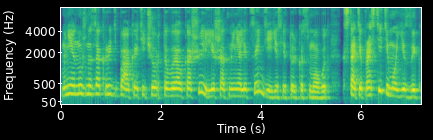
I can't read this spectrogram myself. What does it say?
Мне нужно закрыть бак. Эти чертовы алкаши лишат меня лицензии, если только смогут. Кстати, простите мой язык,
